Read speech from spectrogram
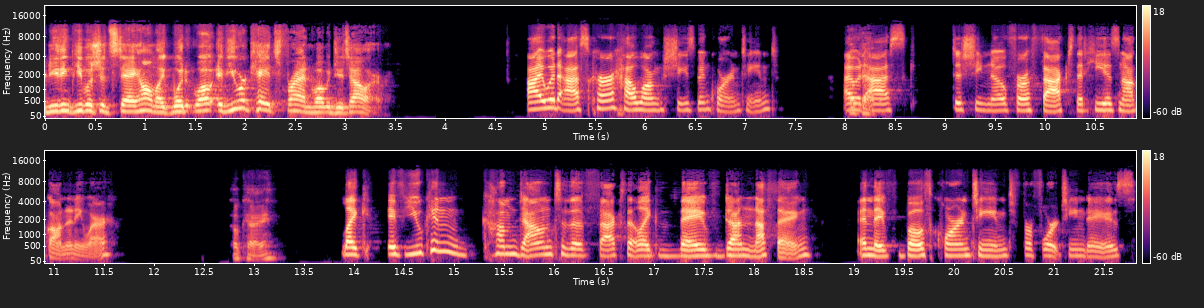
Or do you think people should stay home? Like, would well, if you were Kate's friend, what would you tell her? I would ask her how long she's been quarantined. I would ask, does she know for a fact that he has not gone anywhere? Okay, Like, if you can come down to the fact that like they've done nothing and they've both quarantined for 14 days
